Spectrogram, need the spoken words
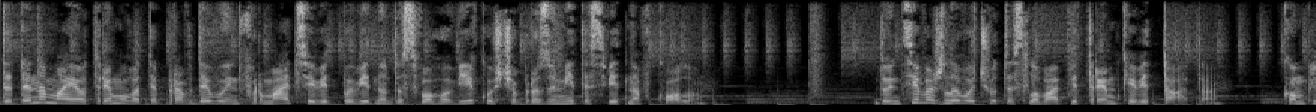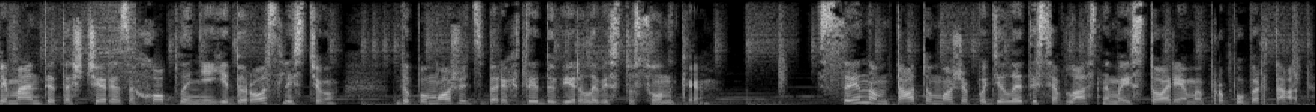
Дитина має отримувати правдиву інформацію відповідно до свого віку, щоб розуміти світ навколо. Доньці важливо чути слова підтримки від тата. Компліменти та щире захоплення її дорослістю допоможуть зберегти довірливі стосунки. З сином тато може поділитися власними історіями про пубертат,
